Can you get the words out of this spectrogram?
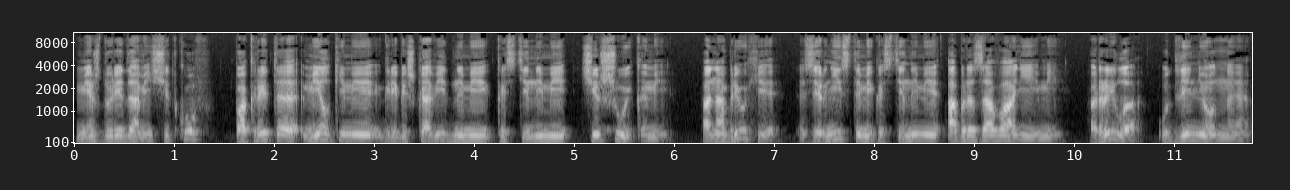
между рядами щитков покрыта мелкими гребешковидными костяными чешуйками, а на брюхе зернистыми костяными образованиями, рыло удлиненное,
